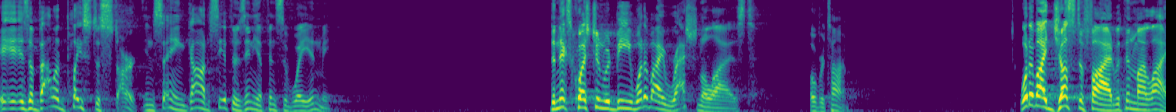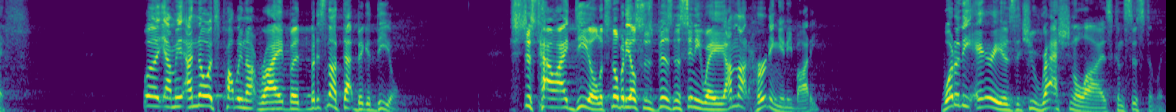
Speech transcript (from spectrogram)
is a valid place to start in saying, God, see if there's any offensive way in me. The next question would be, what have I rationalized over time? What have I justified within my life? Well, I mean, I know it's probably not right, but, but it's not that big a deal. It's just how I deal. It's nobody else's business anyway. I'm not hurting anybody. What are the areas that you rationalize consistently?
